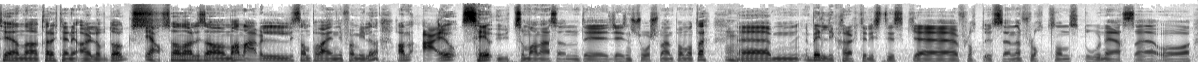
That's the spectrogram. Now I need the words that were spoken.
til en av karakterene i Isle of Dogs. Ja. Så han, liksom, han, er vel liksom på vei inn i familien. Han jo, ser jo ut som han er sønnen til Jason Schwartzman, på en måte. Mm. Um, veldig karakteristisk uh, flott utseende. Flott sånn stor nese og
